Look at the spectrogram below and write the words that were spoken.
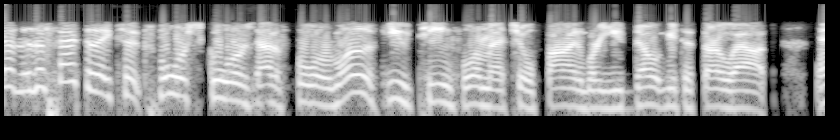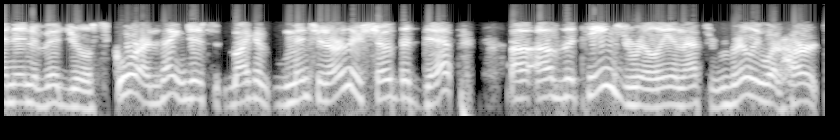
Yeah, the, fact that they took four scores out of four, one of the few team formats you'll find where you don't get to throw out an individual score, I think just like I mentioned earlier, showed the depth uh, of the teams really, and that's really what hurt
